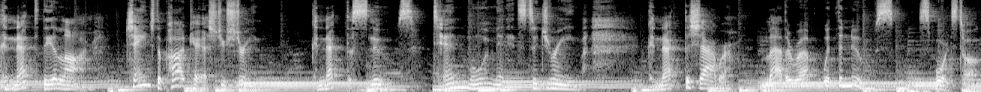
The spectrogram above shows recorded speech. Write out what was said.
Connect the alarm. Change the podcast you stream. Connect the snooze. 10 more minutes to dream. Connect the shower. Lather up with the news. Sports talk,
